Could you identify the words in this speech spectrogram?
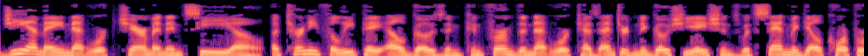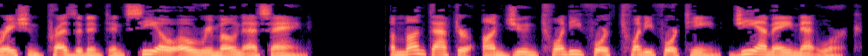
GMA Network Chairman and CEO, attorney Felipe L. Gozon confirmed the network has entered negotiations with San Miguel Corporation President and COO Ramon S. Ang. A month after, on June 24, 2014, GMA Network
